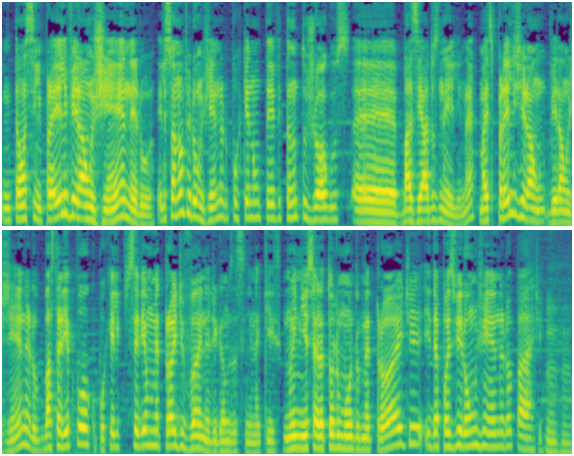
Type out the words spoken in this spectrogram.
então, assim, para ele virar um gênero, ele só não virou um gênero porque não teve tantos jogos é, baseados nele, né? Mas para ele virar um, virar um gênero, bastaria pouco, porque ele seria um Metroidvania, digamos assim, né? Que no início era todo mundo Metroid e depois virou um gênero à parte. Uhum.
